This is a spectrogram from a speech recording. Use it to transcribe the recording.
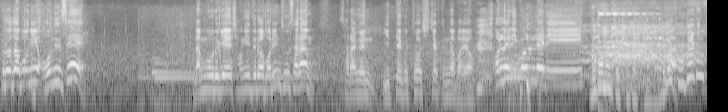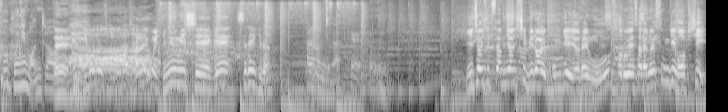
그러다 보니 어느새 남모르게 정이 들어버린 두 사람 사랑은 이때부터 시작됐나 봐요. 얼레리 꼴레리 누가 먼저 고백한 거예요? 고백은 그 분이 먼저 네, 이거는 저도 사실 알고 있어요. 김유미 씨에게 쓰레기란? 사랑합니다. 네. 2013년 11월 공개 열애 후 서로의 사랑을 숨김없이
